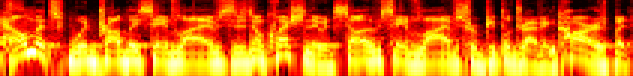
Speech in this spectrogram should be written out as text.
Helmets would probably save lives. There's no question they would sell- save lives for people driving cars. But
